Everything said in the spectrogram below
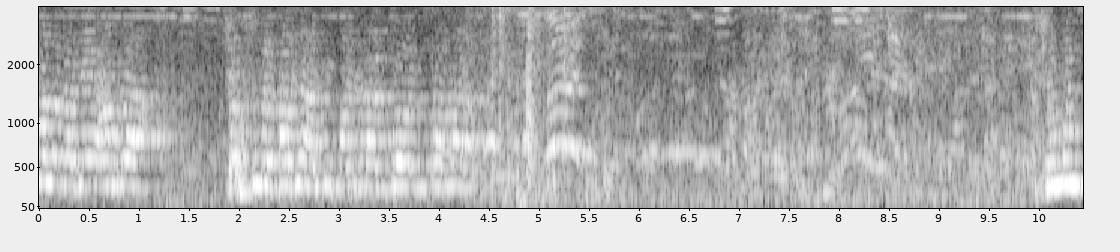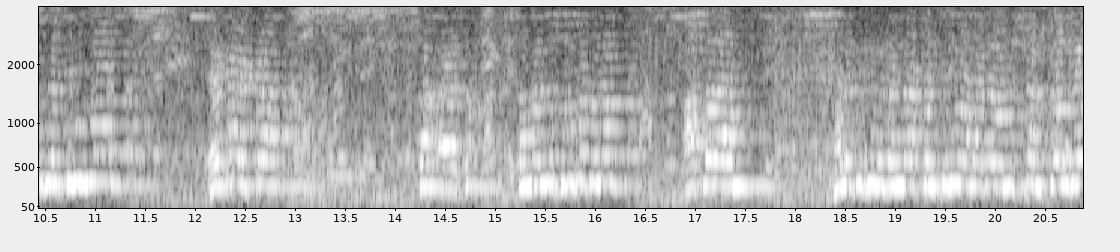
ভালো কাজে আমরা সবসময় পাশে আছি, পাশে থাকব ইনশাল্লাহ সম্মানিত তিনজন এটা একটা সামান্য দুর্ঘটনা। আপনারা মনে কিছু নেবেন কন্টিনিউ আমাদের অনুষ্ঠান চলবে।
